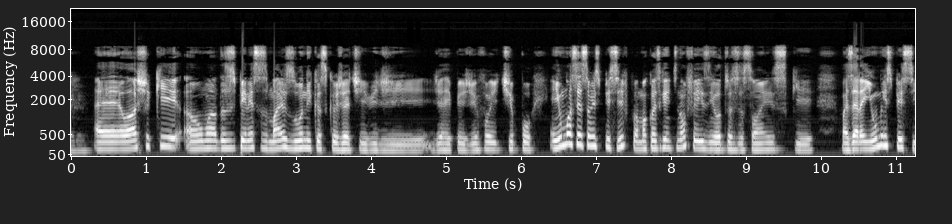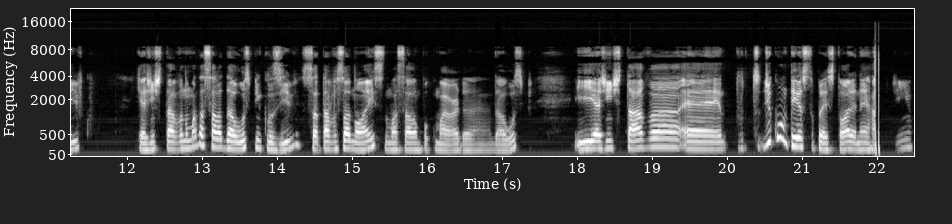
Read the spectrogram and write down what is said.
é, eu acho que uma das experiências mais únicas que eu já tive de, de RPG foi, tipo, em uma sessão específica, uma coisa que a gente não fez em outras sessões, que mas era em uma específico, que a gente tava numa da sala da USP, inclusive, só tava só nós, numa sala um pouco maior da, da USP, e a gente tava, é, de contexto pra história, né, rapidinho,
